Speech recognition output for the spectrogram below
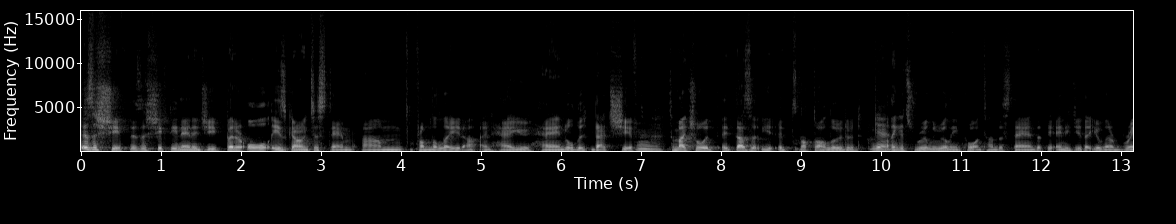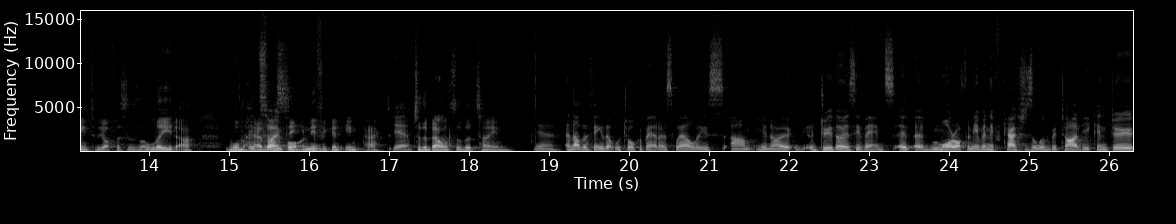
There's a shift. There's a shift in energy, but it all is going to stem um, from the leader and how you handle the, that shift to make sure it, it doesn't. It's not diluted. Yeah. I think it's really, really important to understand that the energy that you're going to bring to the office as a leader will have so a important. significant impact Yeah. to the balance of the team. Yeah. Another thing that we talk about as well is, um, you know, do those events uh, uh, more often. Even if cash is a little bit tight, you can do,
